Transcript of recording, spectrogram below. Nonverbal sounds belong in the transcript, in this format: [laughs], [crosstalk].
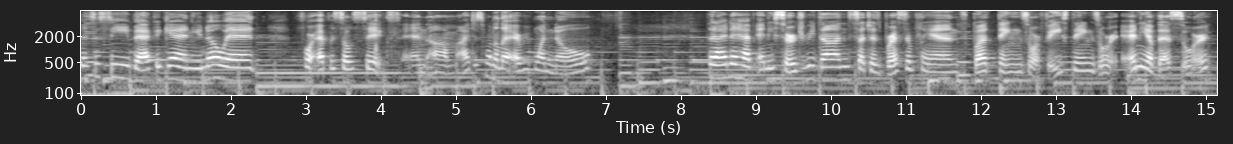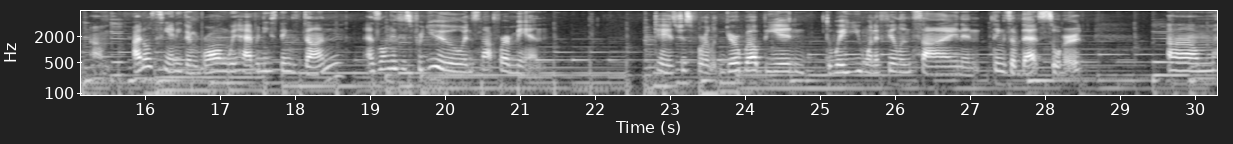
Mrs. C back again. You know it for episode six, and um, I just want to let everyone know that I didn't have any surgery done, such as breast implants, butt things, or face things, or any of that sort. Um, I don't see anything wrong with having these things done as long as it's for you and it's not for a man. Okay, it's just for your well being, the way you want to feel inside, and things of that sort. Um,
